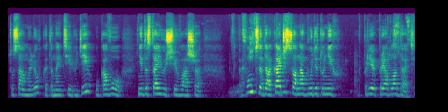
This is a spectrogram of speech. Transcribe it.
то самое легкое это найти людей, у кого недостающая ваша качество. функция, да, качество, она будет у них пре преобладать.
